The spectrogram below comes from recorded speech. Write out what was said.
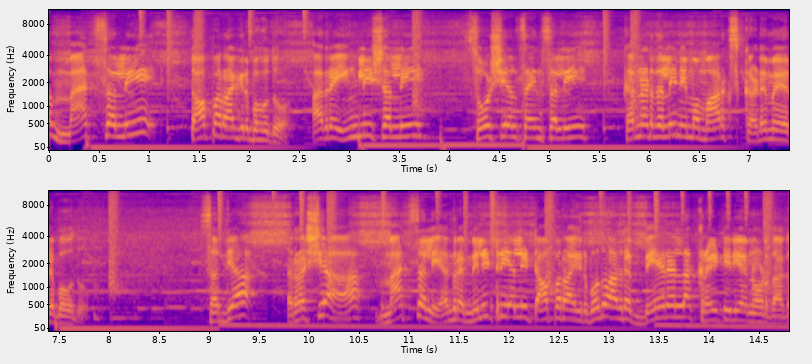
ಮ್ಯಾಥ್ಸಲ್ಲಿ ಟಾಪರ್ ಆಗಿರಬಹುದು. ಆದರೆ ಇಂಗ್ಲೀಷಲ್ಲಿ ಸೋಷಿಯಲ್ ಸೈನ್ಸಲ್ಲಿ ಕನ್ನಡದಲ್ಲಿ ನಿಮ್ಮ ಮಾರ್ಕ್ಸ್ ಕಡಿಮೆ ಇರಬಹುದು. ಸದ್ಯ ರಷ್ಯಾ ಮ್ಯಾಥ್ಸಲ್ಲಿ ಅಂದರೆ ಮಿಲಿಟ್ರಿಯಲ್ಲಿ ಟಾಪರ್ ಆಗಿರ್ಬೋದು, ಆದರೆ ಬೇರೆಲ್ಲ ಕ್ರೈಟೀರಿಯಾ ನೋಡಿದಾಗ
